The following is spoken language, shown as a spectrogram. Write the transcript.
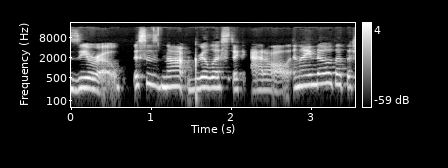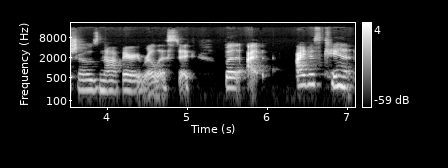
Zero. This is not realistic at all. And I know that the show is not very realistic, but I I just can't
